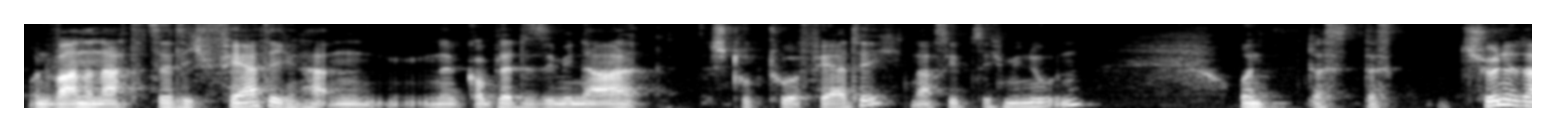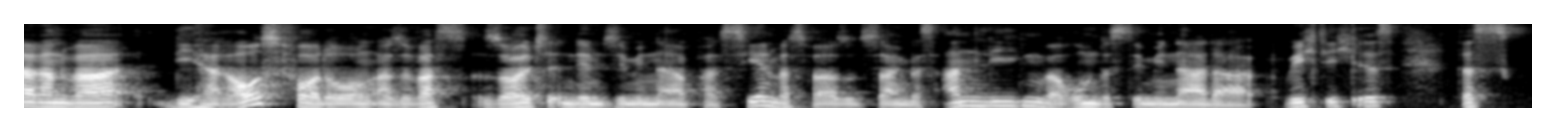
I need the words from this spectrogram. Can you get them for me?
und waren danach tatsächlich fertig und hatten eine komplette Seminarstruktur fertig nach 70 Minuten. Und das, das Schöne daran war, die Herausforderung, also was sollte in dem Seminar passieren, was war sozusagen das Anliegen, warum das Seminar da wichtig ist, das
